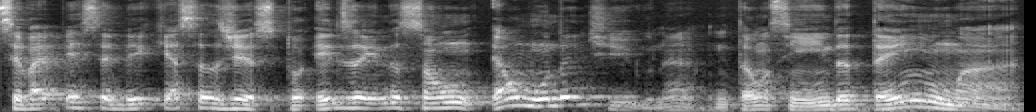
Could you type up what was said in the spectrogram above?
você vai perceber que essas gestões, eles ainda são, é um mundo antigo, né? Então, assim, ainda tem uma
